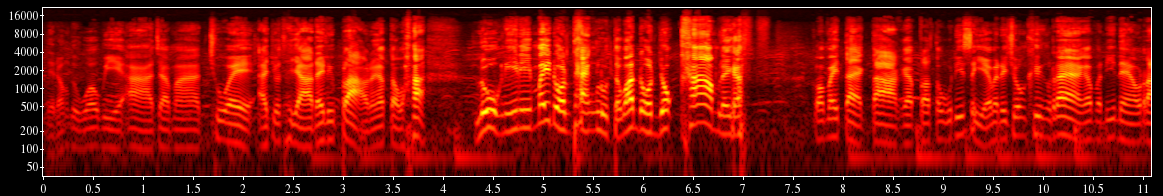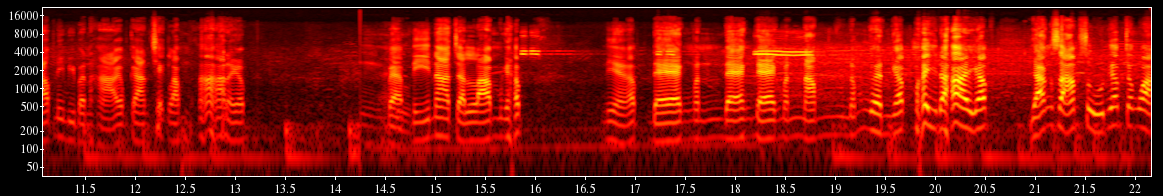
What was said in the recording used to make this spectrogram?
เดี๋ยวต้องดูว่า VAR จะมาช่วยอายุธยาได้หรือเปล่านะครับ แต่ว่าลูกนี้นี่ไม่โดนแทงหลุดแต่ว่าโดนยกข้ามเลยครับ ก็ไม่แตกต่างกับประตูที่เสียไปในช่วงครึ่งแรกครับวันนี้แนวรับนี่มีปัญหากับการเช็คล้ำหน้านะครับ แบบนี้น่าจะล้ำครับ เนี่ยครับแดงมันแดงแดงมันนำน้ำเงินครับไม่ได้ครับ ยัง 3-0 ครับจังหวะ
